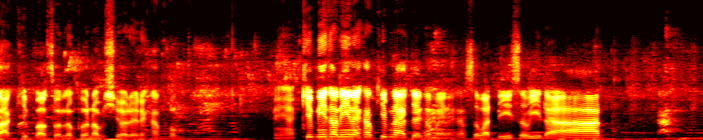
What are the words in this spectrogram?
ฝากคลิปเป่าสนลำเพื่อนออฟฟิเชียลเลยนะครับผมนี่ฮะคลิปนี้เท่านี้นะครับ คลิปหน้าเจอกันใหม่นะครับ สวัสดีสวีดัส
